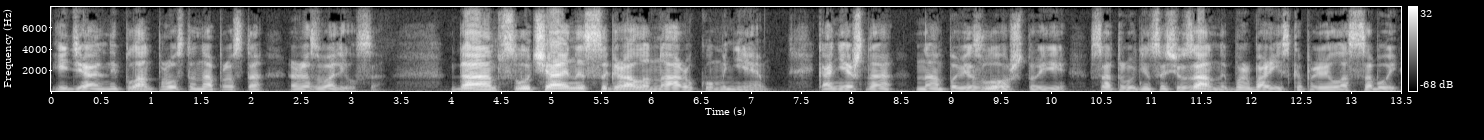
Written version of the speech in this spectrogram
идеальный план просто-напросто развалился. Да, случайность сыграла на руку мне. Конечно, нам повезло, что и сотрудница Сюзанны, Барбариска, привела с собой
